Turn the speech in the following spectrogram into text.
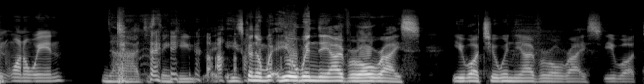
didn't want to win? No, I just think he he's going to he'll win the overall race. You watch, he'll win the overall race. You watch.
